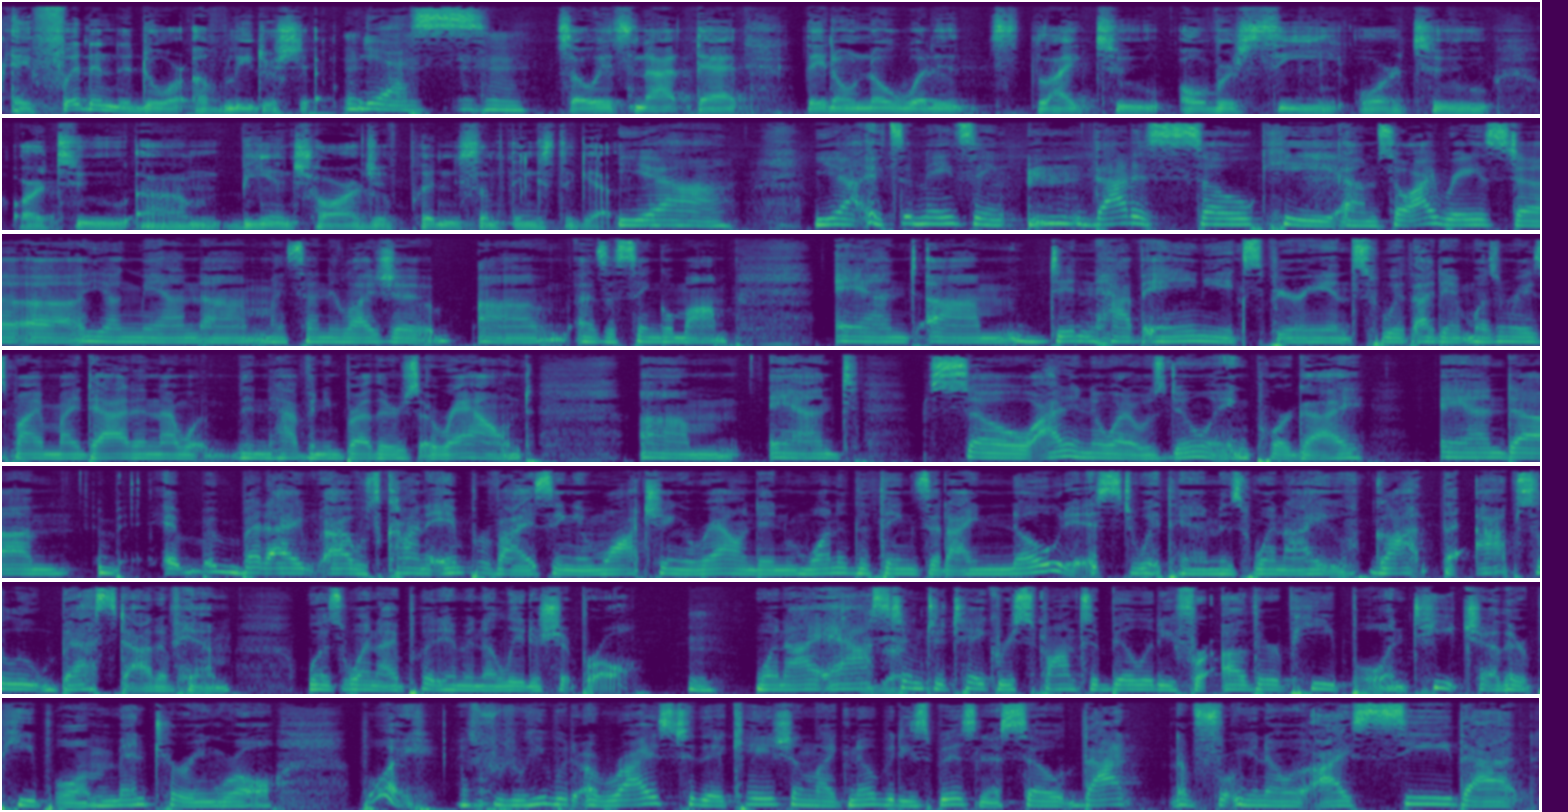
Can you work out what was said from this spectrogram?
a foot in the door of leadership. Yes. So it's not that they don't know what it's like to oversee or to or to um, be in charge of putting some things together. Yeah, yeah, it's amazing. that is so key. Um, so I raised a, a young man, um, my son Elijah, um, as a single mom, and um, didn't have any experience with. I didn't wasn't raised by my dad, and I w- didn't have any brothers around, um, and so I didn't know what I was doing. Poor guy. And um, but I, I was kind of improvising and watching around. And one of the things that I noticed with him is when I got the absolute best out of him was when I put him in a leadership role. When I asked him to take responsibility for other people and teach other people a mentoring role, boy, he would arise to the occasion like nobody's business. So that, you know, I see that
